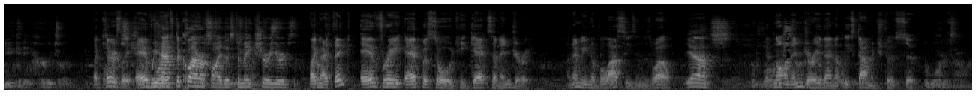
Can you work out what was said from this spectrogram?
Me getting hurt or Like seriously, every We have to clarify this to make sure you're. like I think every episode he gets an injury, and I mean of the last season as well. Yeah. If not an injury, then at least damage to his suit. The water tower,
